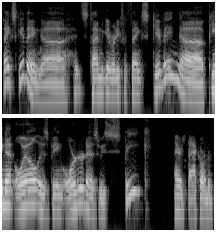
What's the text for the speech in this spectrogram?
Thanksgiving. Uh it's time to get ready for Thanksgiving. Uh peanut oil is being ordered as we speak. There's back ordered.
